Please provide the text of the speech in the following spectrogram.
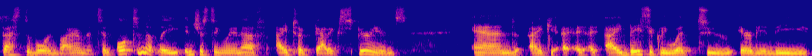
festival environments. And ultimately, interestingly enough, I took that experience and I, I, I basically went to Airbnb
